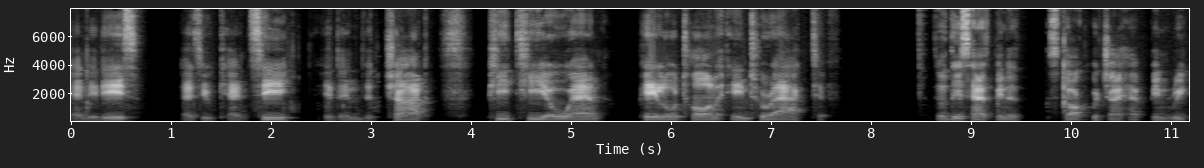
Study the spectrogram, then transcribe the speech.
And it is, as you can see it in the chart, PTON, Peloton Interactive. So this has been a stock which I have been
